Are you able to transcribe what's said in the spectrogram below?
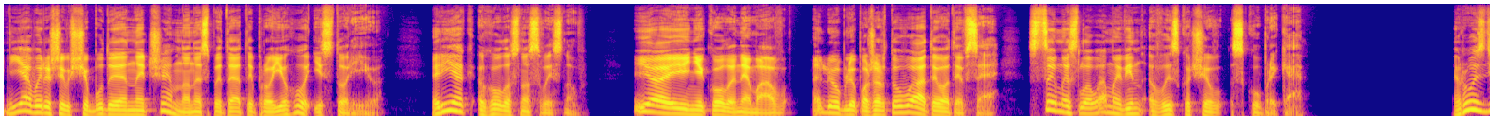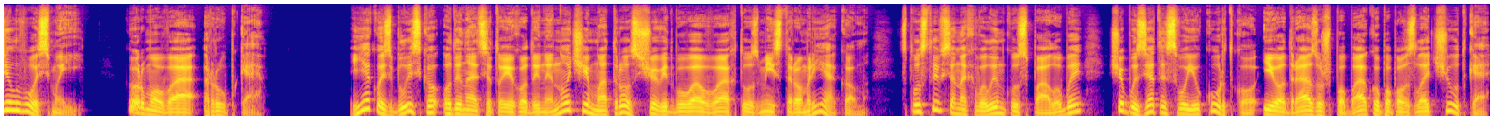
Я вирішив, що буде нечемно не спитати про його історію. Ріак голосно свиснув. Я її ніколи не мав. Люблю пожартувати, от і все. З цими словами він вискочив з кубрика. Розділ восьмий. Кормова рубка. Якось близько одинадцятої години ночі матрос, що відбував вахту з містером Ріаком, спустився на хвилинку з палуби, щоб узяти свою куртку, і одразу ж по баку поповзла чутка,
